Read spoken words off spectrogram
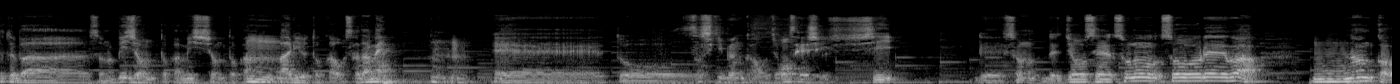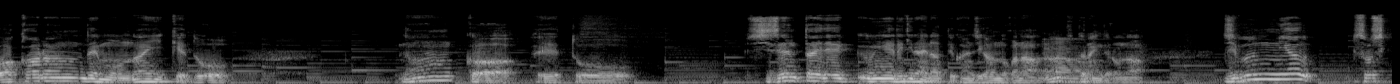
例えば、そのビジョンとかミッションとか、うんバリューとかを定め、うんうんえっ、と、組織文化を醸成し。し、で、その、で、情勢、その、それは、うん、なんかわからんでもないけど、なんか、えっ、と、自然体で運営できないなっていう感じがあるのかな。んなんて言ったらいいんだろうな。自分に合う組織、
